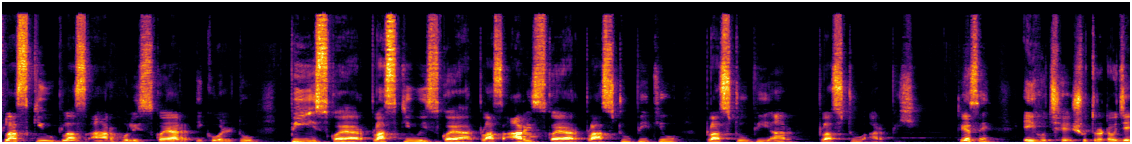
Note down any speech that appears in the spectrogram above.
plus Q plus R whole square equal to P square plus Q square plus R square plus two P Q plus two P R plus two R P ঠিক আছে? এই হচ্ছে সূত্রটা, ওই যে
